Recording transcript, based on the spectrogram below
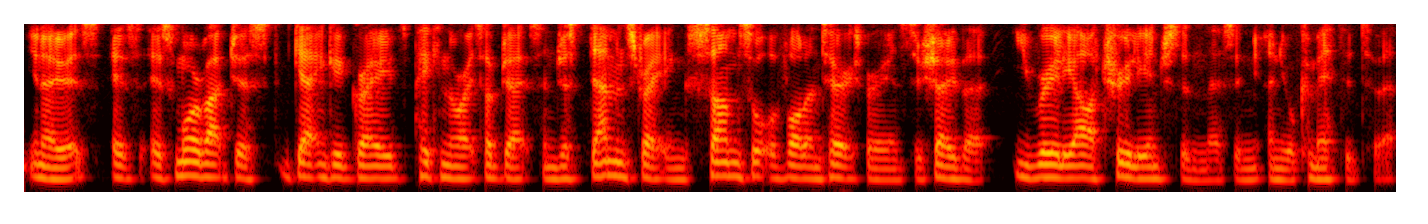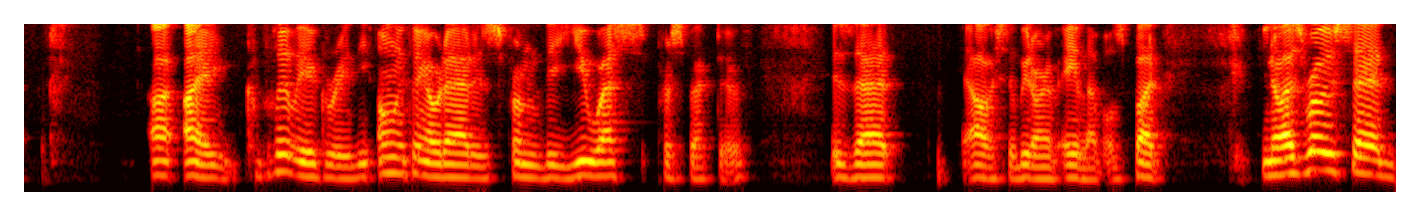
you know, it's it's it's more about just getting good grades, picking the right subjects, and just demonstrating some sort of volunteer experience to show that you really are truly interested in this and, and you're committed to it. I, I completely agree. The only thing I would add is from the U.S. perspective, is that obviously we don't have A levels, but you know, as Ro's said,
